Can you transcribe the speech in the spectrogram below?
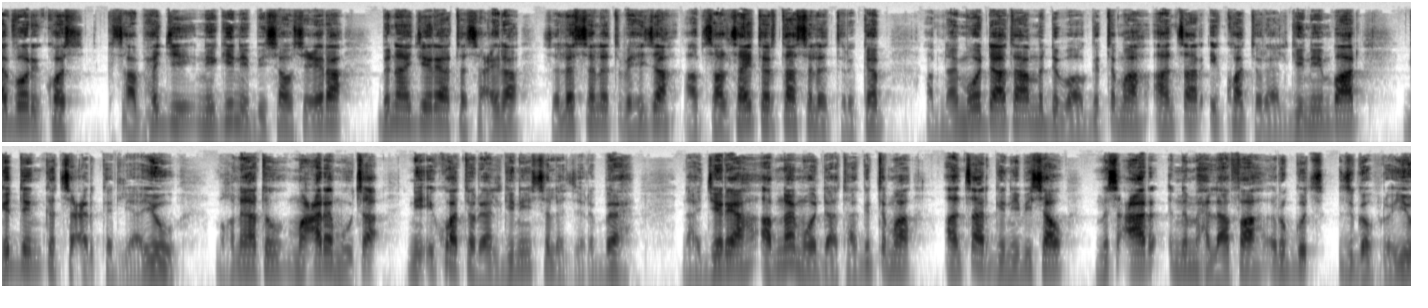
ኣይቮሪኮስ ክሳብ ሕጂ ንጊኒ ቢሳው ስዒራ ብናይጀርያ ተሳዒራ ሰለስተ ነጥቢ ሒዛ ኣብ ሳልሳይ ተርታ ስለእትርከብ፣ ኣብ ናይ መወዳእታ ምድባዊ ግጥማ ኣንጻር ኢኳቶርያል ጊኒ እምበኣር ግድን ክትስዕር ክድልያ እዩ ምኽንያቱ ማዕረ ምውጻእ ንኢኳቶርያል ጊኒ ስለ ዝርብሕ ናይጀርያ ኣብ ናይ መወዳእታ ግጥማ ኣንጻር ግኒቢሳው ምስዓር ንምሕላፋ ርጉጽ ዝገብሮ እዩ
